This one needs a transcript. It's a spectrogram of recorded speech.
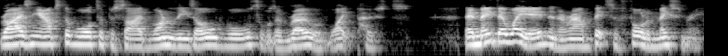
Rising out of the water beside one of these old walls was a row of white posts. They made their way in and around bits of fallen masonry,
